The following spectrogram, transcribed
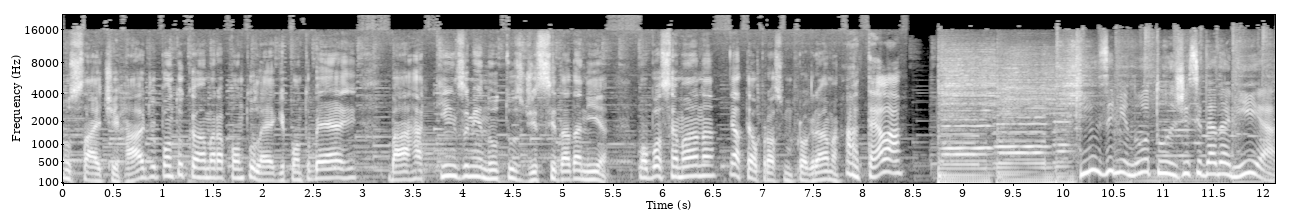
no site radio.câmara.leg.br barra 15 Minutos de Cidadania. Uma boa semana e até o próximo programa. Até lá! 15 minutos de cidadania.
